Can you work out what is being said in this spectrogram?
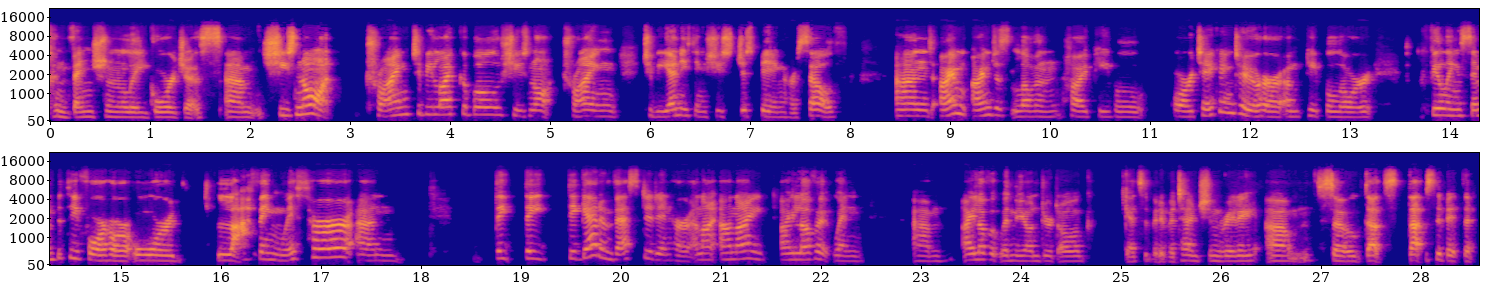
conventionally gorgeous. Um, she's not trying to be likable. She's not trying to be anything. She's just being herself. And I'm I'm just loving how people are taking to her and people are feeling sympathy for her or laughing with her and they they they get invested in her and I and I I love it when um, I love it when the underdog gets a bit of attention, really. Um, so that's that's the bit that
